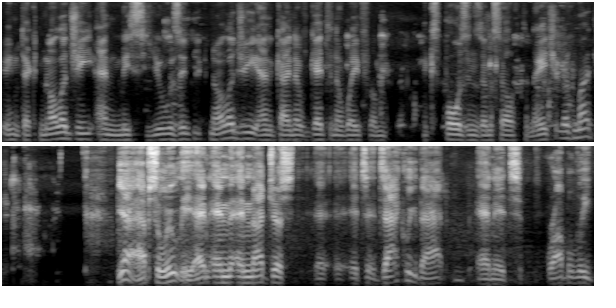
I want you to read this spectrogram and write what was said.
in technology and misusing technology and kind of getting away from exposing themselves to nature as much? Yeah, absolutely. And and and not just uh, it's exactly that and it's probably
